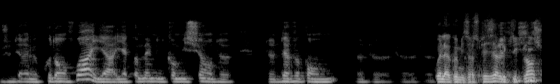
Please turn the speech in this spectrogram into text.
je dirais le coup d'envoi. Il, y a, il y a quand même une commission de, de développement. De, oui, la commission spéciale qui planche,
